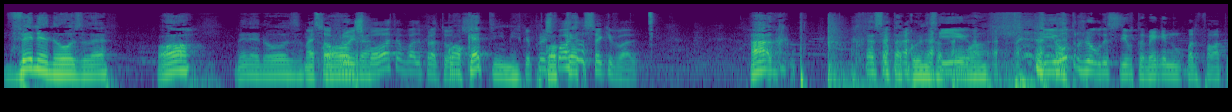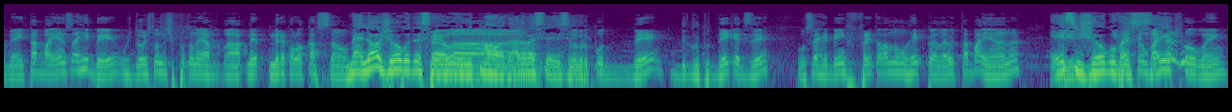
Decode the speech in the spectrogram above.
venenoso, né? Ó, venenoso. Mas só cobra. pro esporte ou vale pra todos? Qualquer time. Porque pro Qualquer... esporte eu sei que vale. Ah, é Santa Cruz nessa E, porra. e outro jogo decisivo também, que não pode falar também, é Itabaiana e CRB. Os dois estão disputando aí a, a primeira colocação. Melhor jogo dessa pela- última rodada vai ser esse. No aí. grupo B, do grupo D, quer dizer, o CRB enfrenta lá no Rei Pelé o Itabaiana. Esse E- jogo e vai ser um baita jogo, hein?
